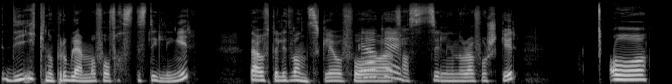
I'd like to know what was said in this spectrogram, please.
de ikke noe problem med å få faste stillinger. Det er ofte litt vanskelig å få Ja, okay. fast stilling når du er forsker. Og,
